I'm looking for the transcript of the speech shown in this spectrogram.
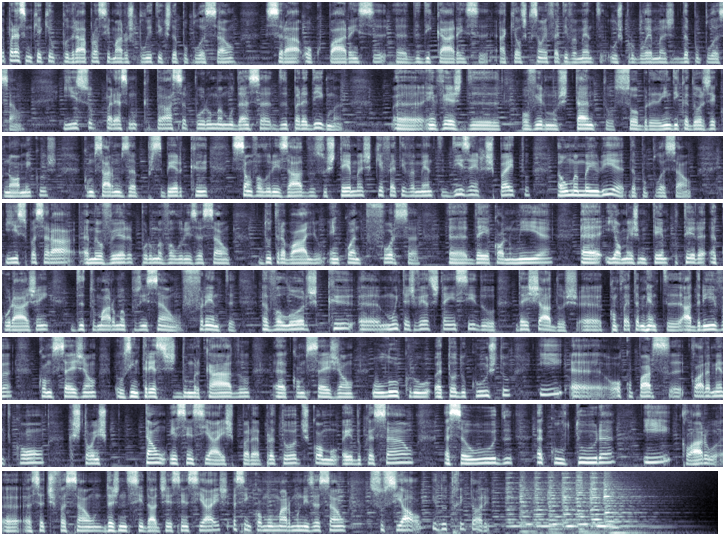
Eu parece-me que aquilo que poderá aproximar os políticos da população será ocuparem-se, uh, dedicarem-se àqueles que são efetivamente os problemas da população. E isso parece-me que passa por uma mudança de paradigma. Uh, em vez de ouvirmos tanto sobre indicadores económicos, começarmos a perceber que são valorizados os temas que efetivamente dizem respeito a uma maioria da população. E isso passará, a meu ver, por uma valorização do trabalho enquanto força uh, da economia uh, e, ao mesmo tempo, ter a, a, coragem de tomar uma posição frente a valores que uh, muitas vezes têm sido deixados completamente à deriva, como sejam os interesses do mercado, como sejam o lucro a todo custo e ocupar-se claramente com questões tão essenciais para, para todos como a educação, a saúde, a cultura e, claro, a, a, satisfação das necessidades essenciais, assim como uma harmonização social e do território.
